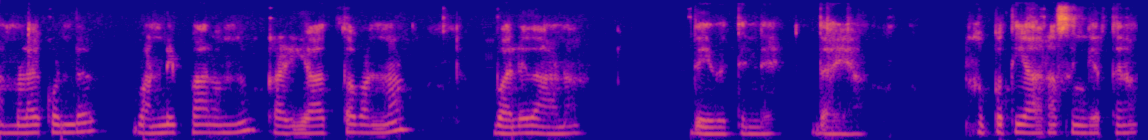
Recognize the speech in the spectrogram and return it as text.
നമ്മളെ കൊണ്ട് വണ്ണിപ്പാനൊന്നും കഴിയാത്ത വണ്ണം വലുതാണ് ദൈവത്തിന്റെ ദയ. മുപ്പത്തിയാറാം സങ്കീർത്തനം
